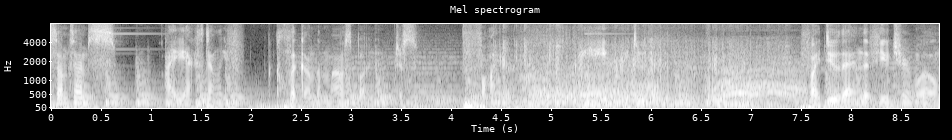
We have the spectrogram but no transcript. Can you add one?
Sometimes I accidentally click on the mouse button and just fire. I hate when I do that. If I do that in the future, well,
